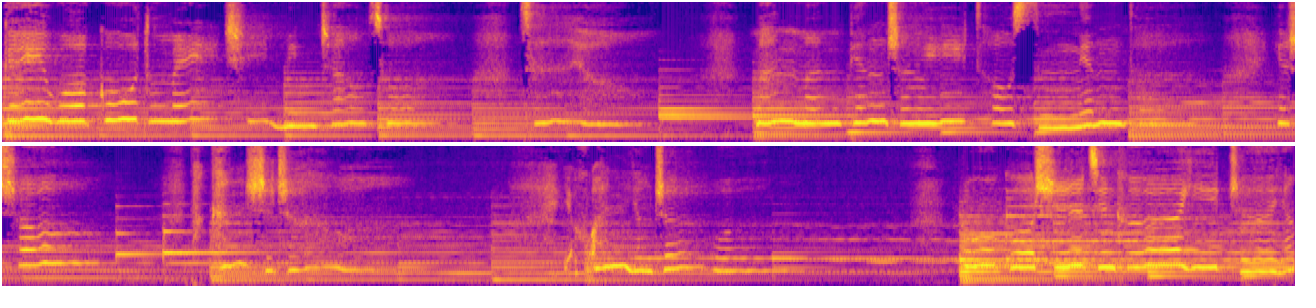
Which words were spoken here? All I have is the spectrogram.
给我孤独美其名叫做自由，慢慢变成一。思念的野兽，它啃食着我，也豢养着我。如果时间可以这样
